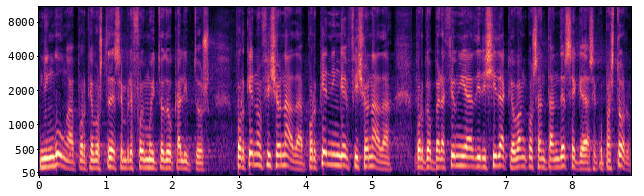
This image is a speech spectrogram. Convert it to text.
Ninguna, porque vostede sempre foi moito de eucaliptos. Por que non fixo nada? Por que ninguén fixo nada? Porque a operación ia dirixida que o Banco Santander se quedase co Pastor.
